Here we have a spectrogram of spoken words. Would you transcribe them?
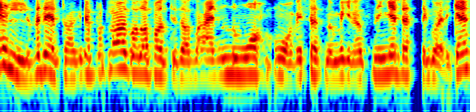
elleve deltakere på et lag, og da fant de ut at nei, nå må vi sette noen begrensninger, dette går ikke.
